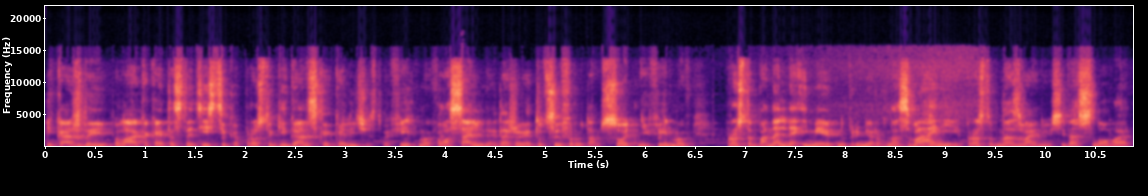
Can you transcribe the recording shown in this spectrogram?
И каждый... Была какая-то статистика, просто гигантское количество фильмов, колоссальное, даже эту цифру, там, сотни фильмов, просто банально имеют, например, в названии, просто в названии у себя слово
